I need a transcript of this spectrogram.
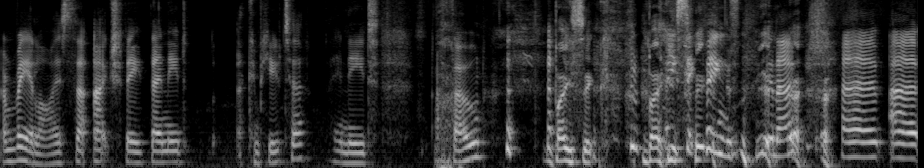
and realise that actually they need a computer, they need a phone. Basic, basic, basic things, you know, uh, uh,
